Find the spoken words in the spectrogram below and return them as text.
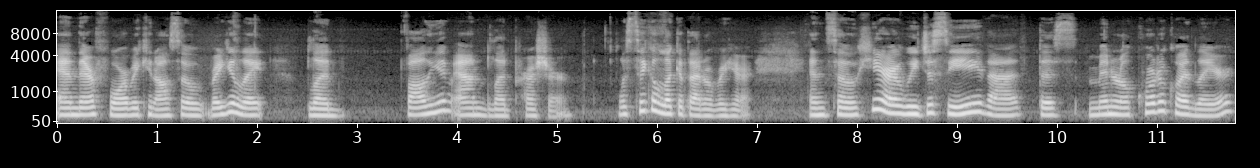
and therefore we can also regulate blood volume and blood pressure. Let's take a look at that over here. And so here we just see that this mineral corticoid layer,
